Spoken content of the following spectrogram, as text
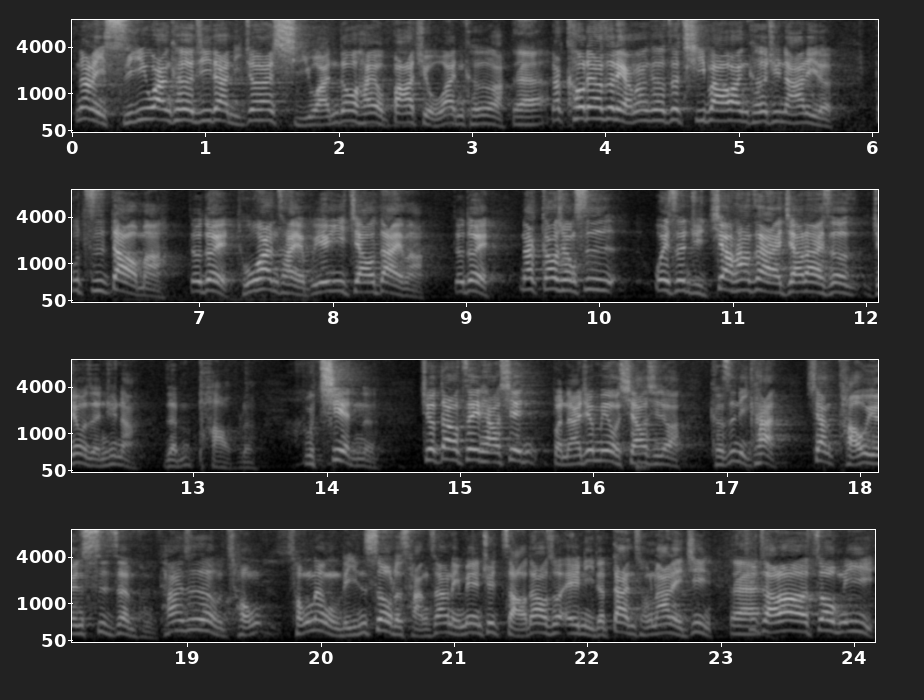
那你十一万颗鸡蛋，你就算洗完都还有八九万颗啊。对啊。那扣掉这两万颗，这七八万颗去哪里了？不知道嘛，对不对？涂汉才也不愿意交代嘛，对不对？那高雄市卫生局叫他再来交代的时候，结果人去哪？人跑了，不见了。就到这条线本来就没有消息了嘛。可是你看，像桃园市政府，他是从从那种零售的厂商里面去找到说，哎，你的蛋从哪里进？对。去找到了众议，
